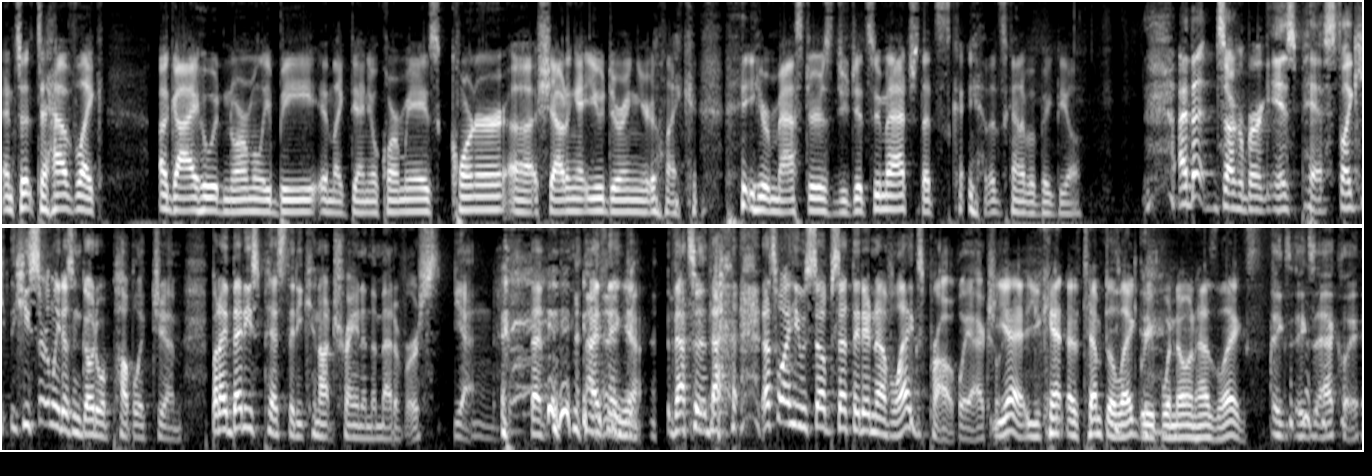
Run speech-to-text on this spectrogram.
and to to have like a guy who would normally be in like Daniel Cormier's corner, uh, shouting at you during your like your master's jujitsu match. That's yeah, that's kind of a big deal. I bet Zuckerberg is pissed. Like he certainly doesn't go to a public gym, but I bet he's pissed that he cannot train in the metaverse yet. That I think Yeah. that's a, that, that's why he was so upset they didn't have legs. Probably actually. Yeah, you can't attempt a leg creep when no one has legs. Exactly.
